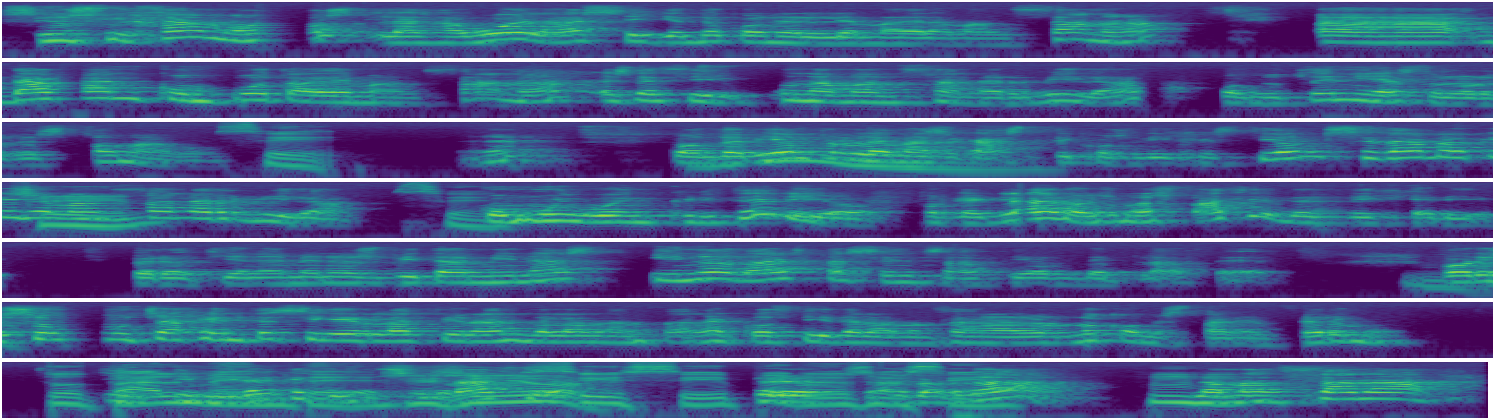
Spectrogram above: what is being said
Si nos fijamos, las abuelas, siguiendo con el lema de la manzana, ah, daban compota de manzana, es decir, una manzana hervida, cuando tenías dolor de estómago. Sí, ¿eh? Cuando habían Mm. problemas gástricos de digestión, se daba aquella Sí. manzana hervida, sí. con muy buen criterio, porque claro, es más fácil de digerir, pero tiene menos vitaminas y no da esta sensación de placer. Por Mm. eso mucha gente sigue relacionando la manzana cocida, la manzana al horno con estar enfermo. Totalmente. Sí. Sí, sí, pero, es así. verdad. La Ujú. manzana,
